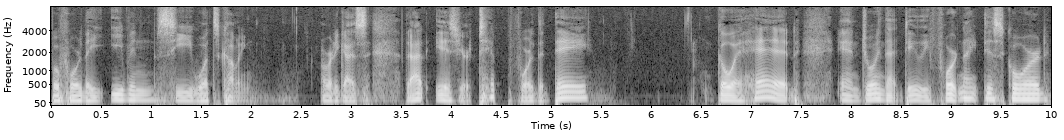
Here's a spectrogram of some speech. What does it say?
before they even see what's coming. Alrighty, guys, that is your tip for the day. Go ahead and join that daily Fortnite Discord.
